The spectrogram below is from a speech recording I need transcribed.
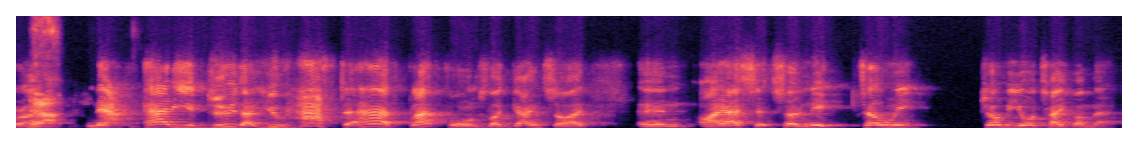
All right. Yeah. Now, how do you do that? You have to have platforms like Gainsight and iAsset. So, Nick, tell me, tell me your take on that.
